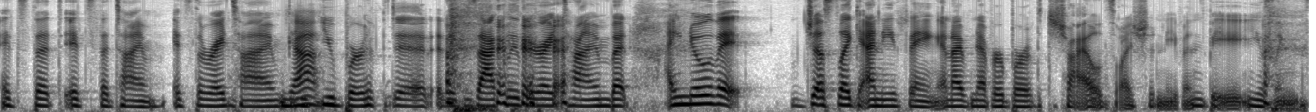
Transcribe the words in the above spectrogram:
it's the it's the time. It's the right time. Yeah. You, birthed it at exactly the right time. But I know that just like anything, and I've never birthed a child, so I shouldn't even be using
